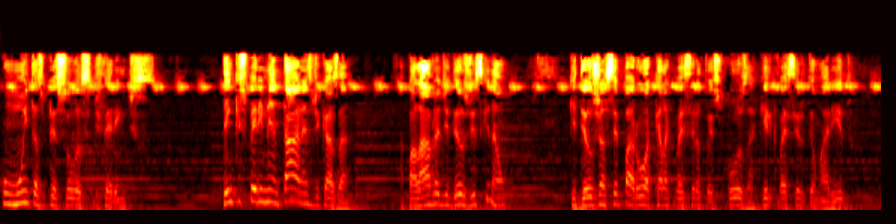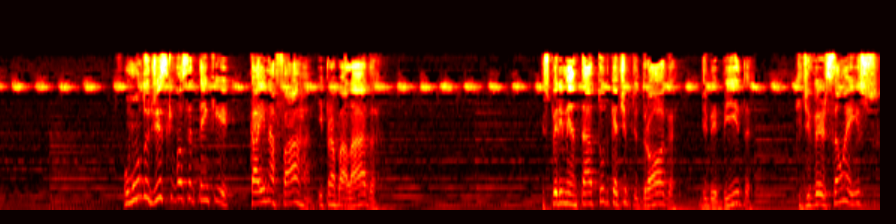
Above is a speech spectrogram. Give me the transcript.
com muitas pessoas diferentes. Tem que experimentar antes de casar. A palavra de Deus diz que não. Que Deus já separou aquela que vai ser a tua esposa, aquele que vai ser o teu marido. O mundo diz que você tem que cair na farra, ir para balada, experimentar tudo que é tipo de droga, de bebida, que diversão é isso.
